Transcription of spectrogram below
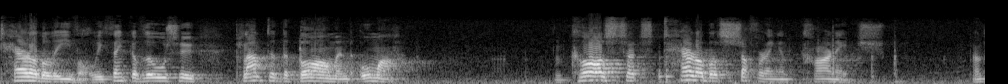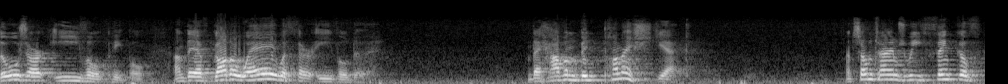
terrible evil. We think of those who planted the bomb in Omagh and caused such terrible suffering and carnage. And those are evil people. And they have got away with their evil doing. And they haven't been punished yet. And sometimes we think of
